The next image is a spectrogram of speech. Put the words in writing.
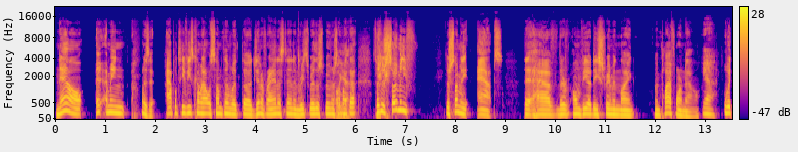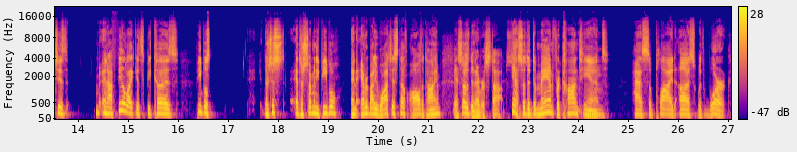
now, I, I mean, what is it? Apple TV's coming out with something with uh, Jennifer Aniston and Reese Witherspoon or something like yeah. that. So there's so many, there's so many apps that have their own VOD streaming like I platform now. Yeah. which is and i feel like it's because people's there's just there's so many people and everybody watches stuff all the time. Yeah, so so the, never stops. yeah so the demand for content mm. has supplied us with work.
